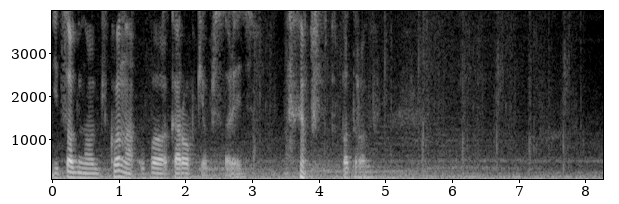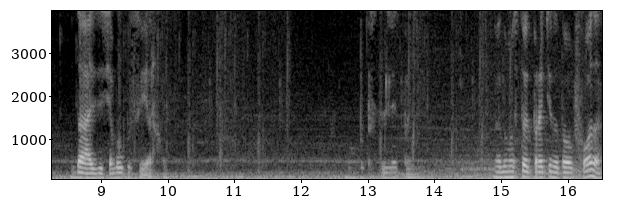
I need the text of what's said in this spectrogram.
Яйцо огненного бекона в коробке, представляете? патронов. Да, здесь я был бы сверху. Мог бы пострелять по ним. Я думаю, стоит пройти до того входа.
